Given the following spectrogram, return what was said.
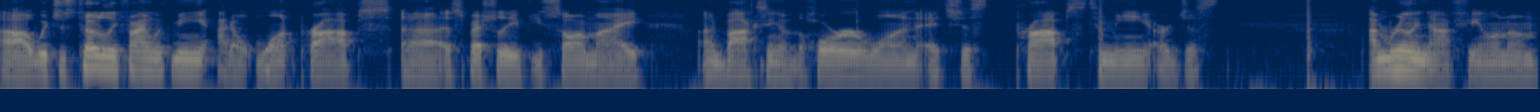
Uh, which is totally fine with me. I don't want props, uh, especially if you saw my unboxing of the horror one. It's just props to me are just. I'm really not feeling them,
